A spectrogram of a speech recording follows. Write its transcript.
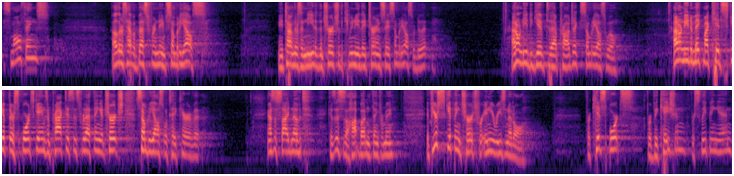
the small things? Others have a best friend named somebody else. Anytime there's a need in the church or the community, they turn and say, Somebody else will do it. I don't need to give to that project, somebody else will. I don't need to make my kids skip their sports games and practices for that thing at church, somebody else will take care of it. As a side note, because this is a hot button thing for me, if you're skipping church for any reason at all, for kids' sports, for vacation, for sleeping in,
